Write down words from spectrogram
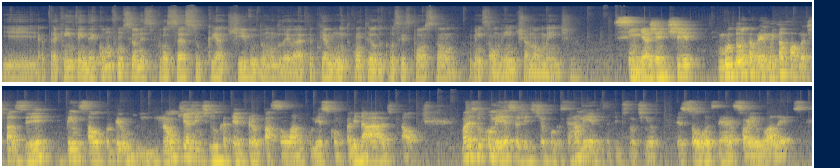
E até que entender como funciona esse processo criativo do mundo da elétrica, porque é muito conteúdo que vocês postam mensalmente, anualmente. Né? Sim, a gente mudou também muito a forma de fazer e pensar o conteúdo. Não que a gente nunca teve preocupação lá no começo com qualidade e tal, mas no começo a gente tinha poucas ferramentas, a gente não tinha pessoas, né? Era só eu e o Alex.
